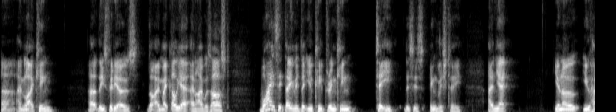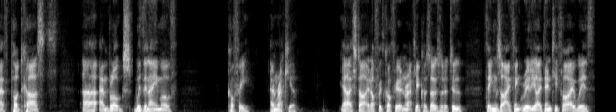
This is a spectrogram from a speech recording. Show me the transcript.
uh, and liking uh, these videos that I make. Oh, yeah, and I was asked, why is it, David, that you keep drinking tea? This is English tea. And yet, you know, you have podcasts uh, and blogs with the name of Coffee and Rakija. Yeah, I started off with Coffee and Rakija because those are the two things I think really identify with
